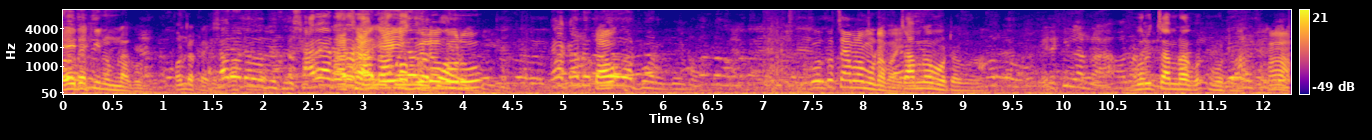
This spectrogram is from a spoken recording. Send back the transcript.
এইটা কিনুম না আচ্ছা এই গরু। তাও- গরু তো চামড়া মোটা ভাই। চামড়া মোটা গরু। গরুর চামড়া মোটা। হ্যাঁ।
